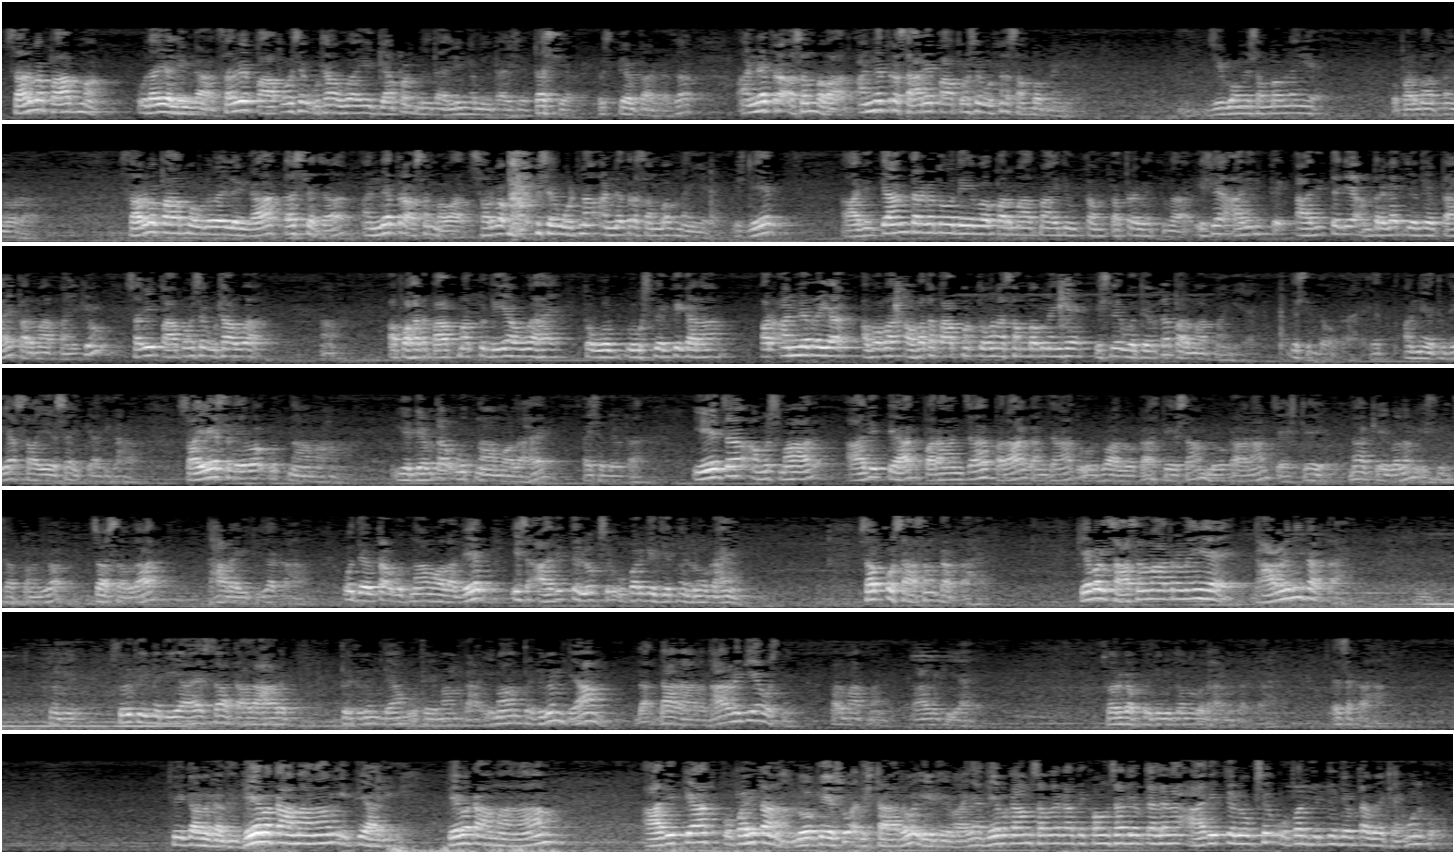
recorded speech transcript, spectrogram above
सर्व पापमा उदय लिंगा। सर्वे पापों से उठा हुआ एक ज्ञापक मिलता है, लिंग मिलता है इसे। तस्य, उस देवता का अन्यत्र असंभवात। अन्यत्र सारे पापों से उठना संभव नहीं है। जीवों में संभव नहीं है। वो परमात्मा ही हो होगा। सर्व पाप उदय लिंगा तस्य अन्यत्र असंभवात। सर्व पाप से उठना अन्यत्र संभव नहीं है। इसलिए आदित्यांतर्गत देव परमात्मा यदि उत्तम तत्र इसलिए आदित्य आदित्य के अंतर्गत जो देवता है परमात्मा है। क्यों? सभी पापों से उठा हुआ हाँ, अपहत पाप मत तो दिया हुआ है तो वो उस व्यक्ति का नाम। और अन्यत्र अवत पाप मत तो होना संभव नहीं है इसलिए वो देवता परमात्मा ही है। ये सिद्ध होता है। अन्य दिया स इत्यादि कहा। सयेष देव उत्नाम। ये देवता उत्नाम वाला है, ऐसा देवता ये च अमुस्माद आदित्याद परांच पराग अंजनाथ ऊर्ध्वालोका तेषाम लोकानाम चेष्टे। न केवलम स्थित च शब्दात धारयती कहा। वो देवता उत्नाम वाला देव इस आदित्य लोक से ऊपर के जितने लोग हैं, सबको शासन करता है। केवल शासन मात्र नहीं है, धारण भी करता है। क्योंकि श्रुति में दिया है सदाधार पृथ्वी द्याम उठे इमाम कहा इमाम पृथ्वी द्याम दाधार। धारण किया उसने, परमात्मा ने। धारण किया है। स्वर्ग पृथ्वी दोनों को धारण करता है। ऐसा कहा। ठीक है कहते हैं देव कामानाम इत्यादि। देव कामानाम आदित्यात उपरितन लोकेशु अधिष्ठारो ये देवा। या देवकाम शब्द का कौन सा देवता लेना आदित्य लोक से ऊपर जितने देवता बैठे हैं, उनको।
